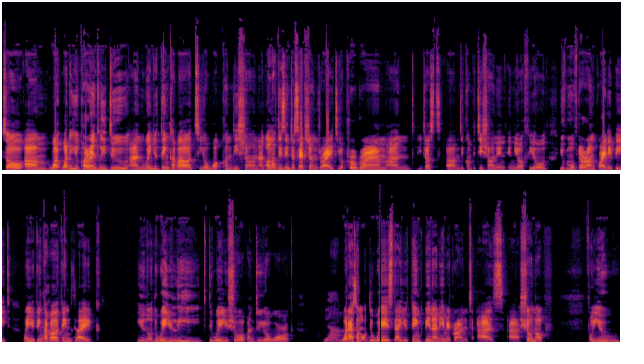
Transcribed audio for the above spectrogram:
So, um, what what do you currently do? And when you think about your work condition and all of these intersections, right? Your program and just um, the competition in in your field, you've moved around quite a bit. When you think yeah. about things like you know the way you lead the way you show up and do your work. Yeah. What are some of the ways that you think being an immigrant has uh, shown up for you?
